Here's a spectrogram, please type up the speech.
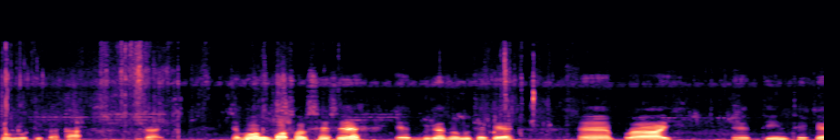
গুণ লতি কাটা যায়। এবং বছর শেষে এক বিঘা জমি থেকে প্রায় তিন থেকে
